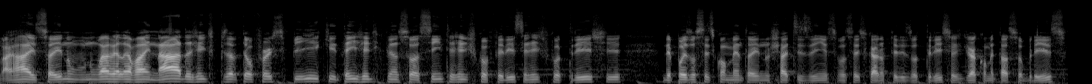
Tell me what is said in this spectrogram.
ah, isso aí não, não vai levar em nada, a gente precisa ter o first pick. Tem gente que pensou assim, tem gente que ficou feliz, tem gente que ficou triste. Depois vocês comentam aí no chatzinho se vocês ficaram felizes ou tristes, a gente vai comentar sobre isso.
